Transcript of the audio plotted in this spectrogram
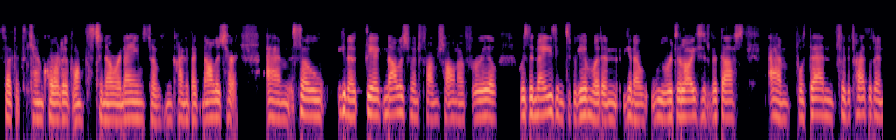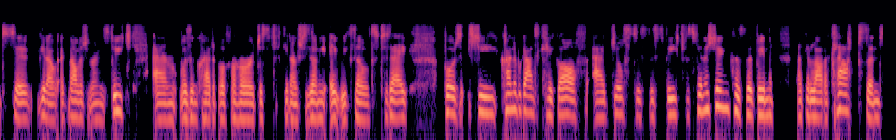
said that the Ceann Comhairle wants to know her name so we can kind of acknowledge her. Um, so, you know, the acknowledgement from Shauna for real was amazing to begin with. And, you know, we were delighted with that. Um, but then for the president to, you know, acknowledge her in his speech um, was incredible for her. Just, you know, she's only eight weeks old today. But she kind of began to kick off uh, just as the speech was finishing because there'd been like a lot of claps and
